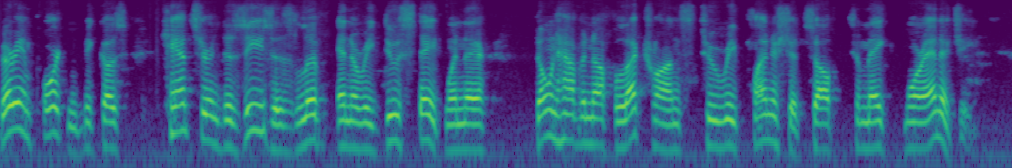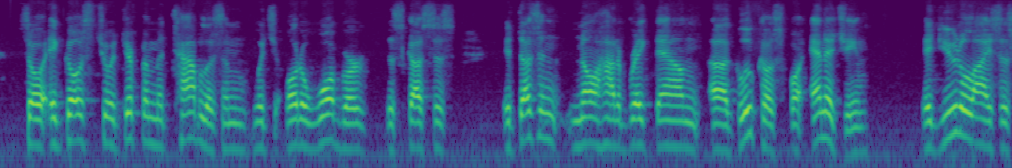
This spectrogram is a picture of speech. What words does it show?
very important because cancer and diseases live in a reduced state when they don't have enough electrons to replenish itself to make more energy. So it goes to a different metabolism, which Otto Warburg discusses. It doesn't know how to break down uh, glucose for energy. It utilizes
